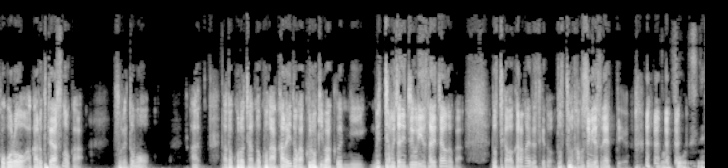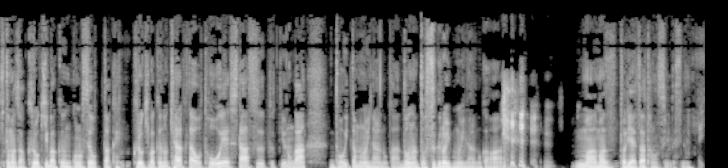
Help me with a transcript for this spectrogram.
心を明るく照らすのか、それとも、あ、田所ちゃんのこの明るいのが黒木場くんにめちゃめちゃに蹂躙されちゃうのか、どっちかわからないですけど、どっちも楽しみですねっていう。まあそうですね。ひとまずは黒木場くん、この背負った黒木場くんのキャラクターを投影したスープっていうのが、どういったものになるのか、どんなどす黒いものになるのかは、まあ、まず、とりあえずは楽しみですね。はい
